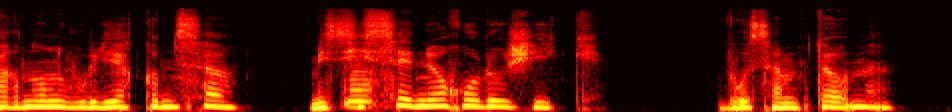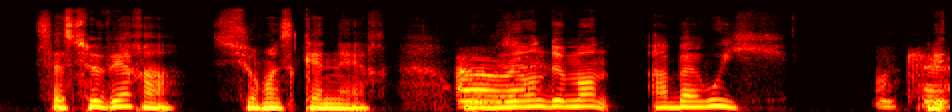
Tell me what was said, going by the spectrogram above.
pardon de vous le dire comme ça, mais si Mm. c'est neurologique, vos symptômes, ça se verra sur un scanner. On Ah vous ouais. en demande. Ah bah oui. Mais-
